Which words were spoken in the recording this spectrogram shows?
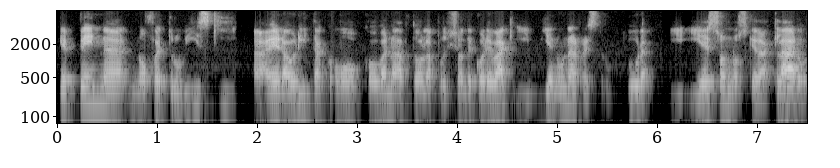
qué pena, no fue Trubisky, a ver ahorita cómo, cómo van a la posición de coreback y viene una reestructura y, eso nos queda claro.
